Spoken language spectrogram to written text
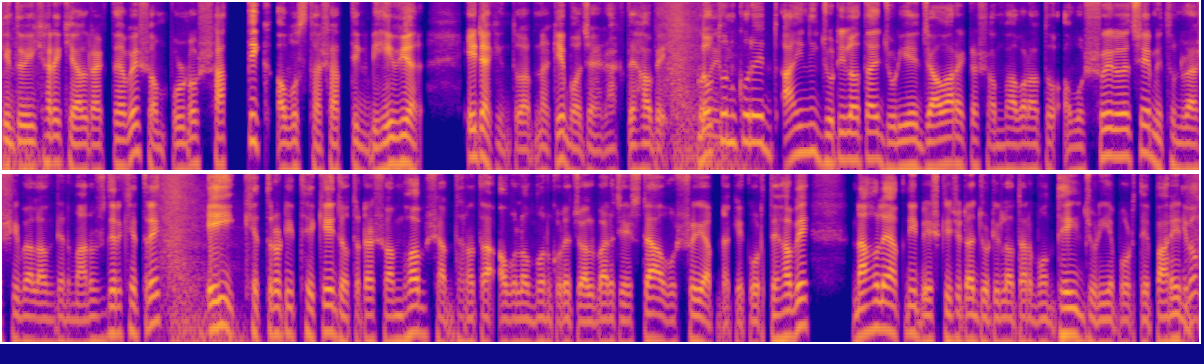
কিন্তু এইখানে খেয়াল রাখতে হবে সম্পূর্ণ সাত্ত্বিক অবস্থা সাত্ত্বিক বিহেভিয়ার এটা কিন্তু আপনাকে বজায় রাখতে হবে। নতুন করে আইনি জটিলতায় জড়িয়ে যাওয়ার একটা সম্ভাবনা তো অবশ্যই রয়েছে মিথুন রাশি বা লগ্নের মানুষদের ক্ষেত্রে। এই ক্ষেত্রটি থেকে যতটা সম্ভব সাবধানতা অবলম্বন করে চলবার চেষ্টা অবশ্যই আপনাকে করতে হবে। না হলে আপনি বেশ কিছুটা জটিলতার মধ্যেই জড়িয়ে পড়তে পারেন। এবং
